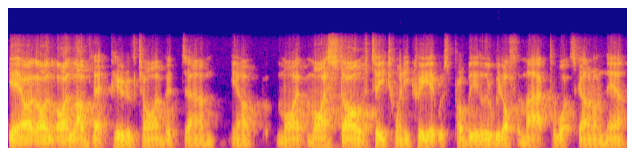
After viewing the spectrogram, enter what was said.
yeah, I, I, I, love that period of time, but um, you know, my my style of T20 cricket was probably a little bit off the mark to what's going on now.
